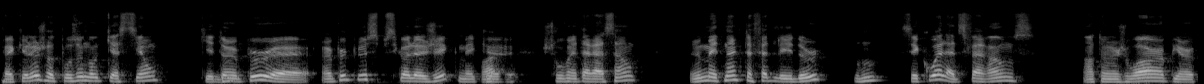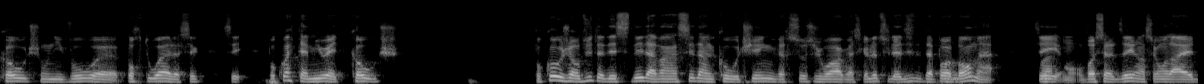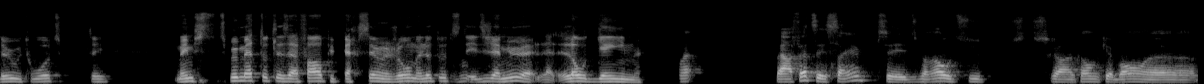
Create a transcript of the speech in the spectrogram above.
Fait que là, je vais te poser une autre question qui est Mhm. un, peu, un peu plus psychologique, mais que Ouais. Je trouve intéressante. Là, maintenant que tu as fait les deux, Mhm. c'est quoi la différence entre un joueur et un coach au niveau, euh, pour toi? Là, pourquoi tu aimes mieux être coach? Pourquoi aujourd'hui tu as décidé d'avancer dans le coaching versus joueur? Parce que là, tu l'as dit, tu n'étais pas Mhm. bon, mais Ouais. on va se le dire, en secondaire 2 ou 3, tu sais, même si tu peux mettre tous les efforts puis percer un jour, mais là, toi, tu Mhm. t'es dit, j'aime mieux la- l'autre game. Ben, en fait, c'est simple. C'est du moment où tu, tu- te rends compte que, bon, euh,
